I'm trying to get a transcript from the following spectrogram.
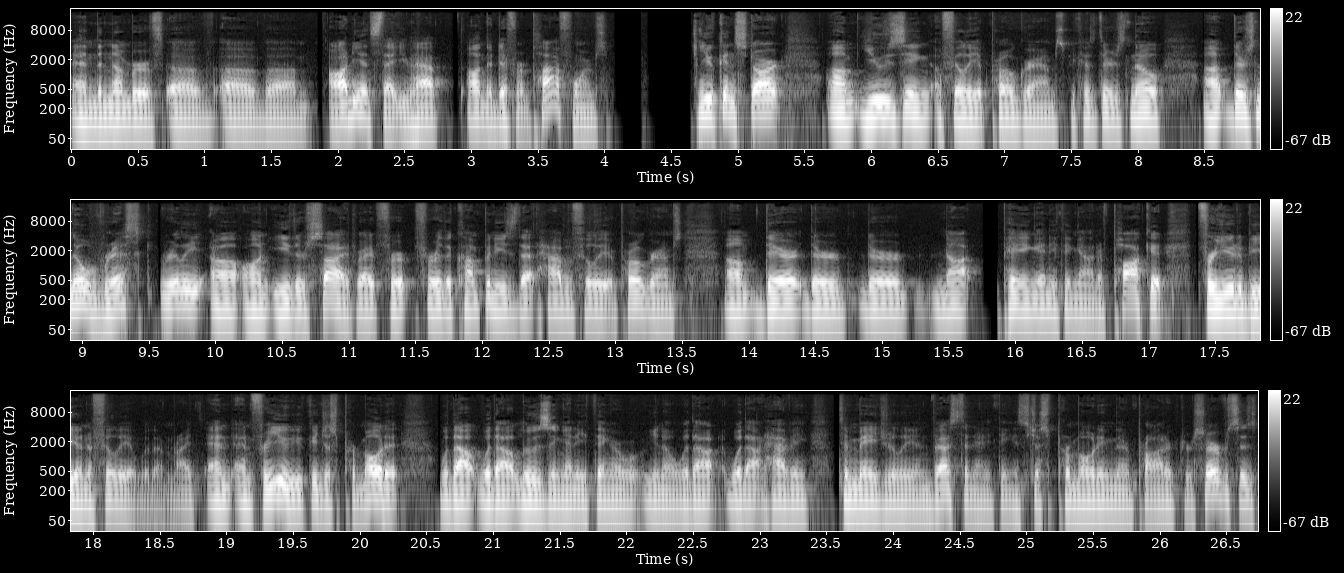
and the number of of, of um, audience that you have on the different platforms you can start um, using affiliate programs because there's no uh, there's no risk really uh, on either side, right? For for the companies that have affiliate programs, um, they're they're they're not paying anything out of pocket for you to be an affiliate with them, right? And and for you, you can just promote it without without losing anything or you know without without having to majorly invest in anything. It's just promoting their product or services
